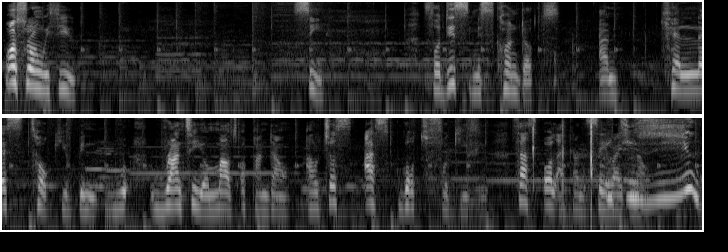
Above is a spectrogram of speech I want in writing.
What's wrong with you? See, for this misconduct and careless talk you've been r- ranting your mouth up and down, I'll just ask God to forgive you. That's all I can say It right is now. you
